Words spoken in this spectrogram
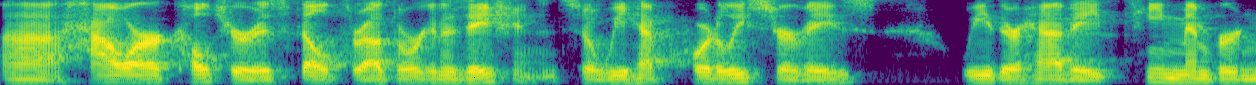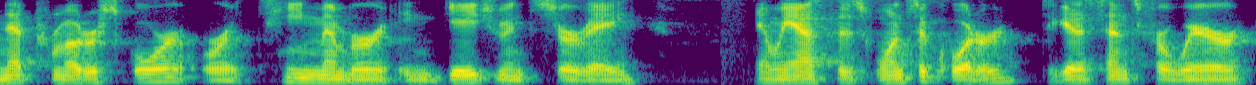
uh, how our culture is felt throughout the organization. And so we have quarterly surveys. We either have a team member net promoter score or a team member engagement survey. And we ask this once a quarter to get a sense for where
